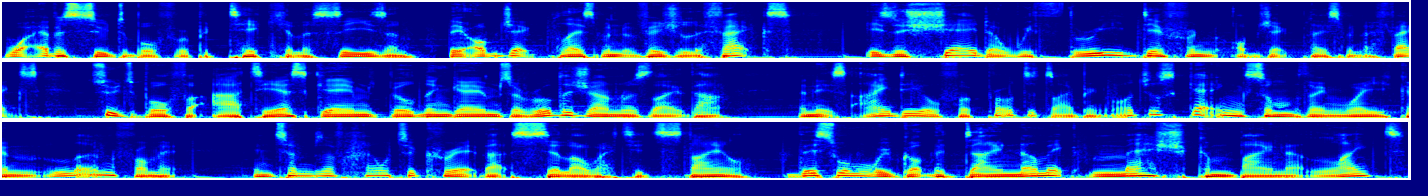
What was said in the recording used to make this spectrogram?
whatever's suitable for a particular season. The object placement visual effects is a shader with three different object placement effects suitable for RTS games, building games, or other genres like that and it's ideal for prototyping or just getting something where you can learn from it in terms of how to create that silhouetted style. This one we've got the Dynamic Mesh Combiner Lite,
